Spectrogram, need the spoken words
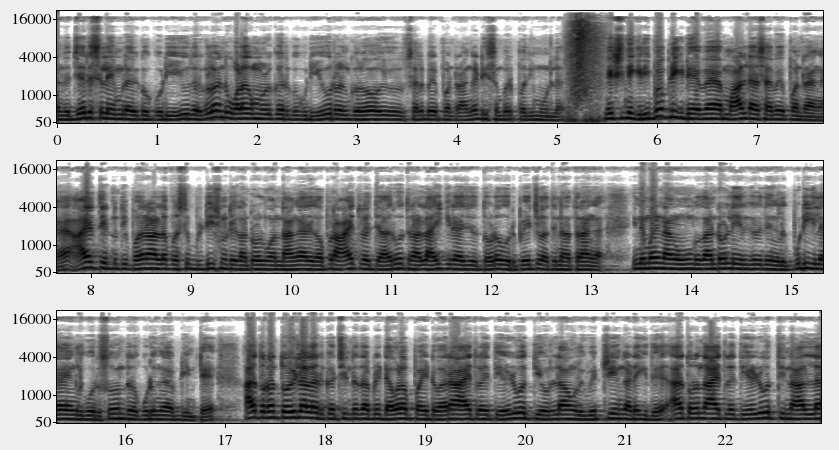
அந்த ஜெருசலேமில் இருக்கக்கூடிய யூதர்களும் அந்த உலகம் முழுக்க இருக்கக்கூடிய யூரர்களும் செலிப்ரேட் பண்ணுறாங்க டிசம்பர் பதிமூணில். நெக்ஸ்ட் இன்னைக்கு ரிப்பப்ளிக் டேவை மால்டா செலிப்ரேட் பண்ணுறாங்க ஆயிரத்தி எட்நூற்றி பதினாலில் ஃபஸ்ட்டு பிரிட்டிஷனுடைய கண்ட்ரோலுக்கு வந்தாங்க. அதுக்கப்புறம் ஆயிரத்தி தொள்ளாயிரத்தி அறுபத்தி நாலில் ஐக்கிய ராஜ்யத்தோட ஒரு பேச்சுவார்த்தை நடத்துறாங்க. இந்த மாதிரி நாங்கள் உங்கள் கண்ட்ரோலில் இருக்கிறது எங்களுக்கு பிடிக்கல எங்களுக்கு ஒரு சுதந்திரம் கொடுங்க அப்படின்ட்டு. அது தொடர்ந்து தொழிலாளர் கட்சின்றது அப்படியே டெவலப் ஆகிட்டு வர ஆயிரத்தி தொள்ளாயிரத்தி எழுபத்தி ஒன்றில் அவங்களுக்கு வெற்றியும் கிடைக்குது. அது தொடர்ந்து ஆயிரத்தி தொள்ளாயிரத்தி எழுபத்தி நாலில்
